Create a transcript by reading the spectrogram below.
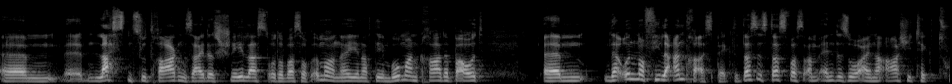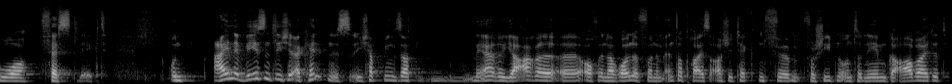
ähm, äh, Lasten zu tragen, sei das Schneelast oder was auch immer, ne, je nachdem, wo man gerade baut. Ähm, na, und noch viele andere Aspekte. Das ist das, was am Ende so eine Architektur festlegt. Und eine wesentliche Erkenntnis, ich habe, wie gesagt, mehrere Jahre äh, auch in der Rolle von einem Enterprise-Architekten für verschiedene Unternehmen gearbeitet,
